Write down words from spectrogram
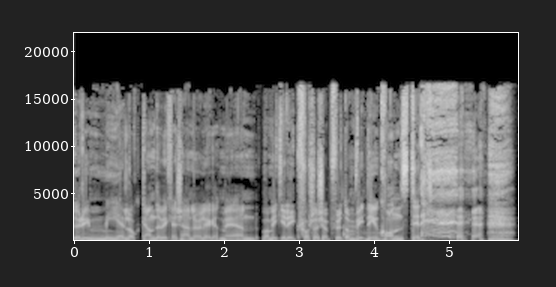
Är det ju mer lockande vilka Chandler har legat med än vad Micke Rickfors har köpt. Förutom, det är ju konstigt.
